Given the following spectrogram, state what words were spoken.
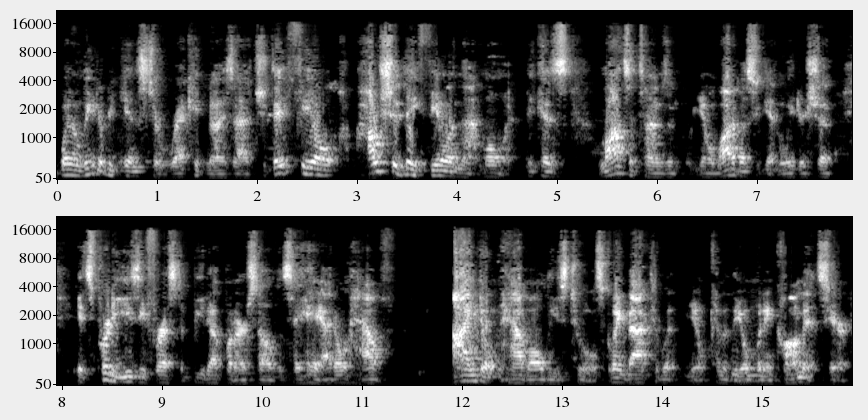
when a leader begins to recognize that, should they feel how should they feel in that moment? Because lots of times, you know, a lot of us who get in leadership, it's pretty easy for us to beat up on ourselves and say, "Hey, I don't have, I don't have all these tools." Going back to what you know, kind of the mm-hmm. opening comments here,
